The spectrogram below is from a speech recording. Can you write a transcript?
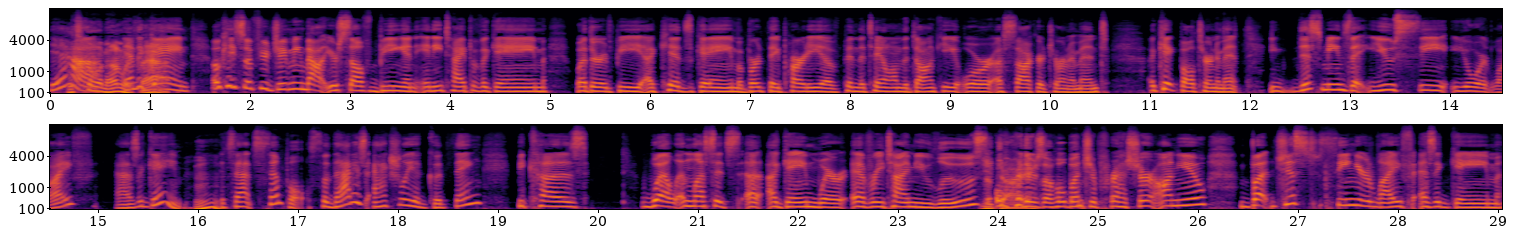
Yeah. What's going on with and a that? game. Okay, so if you're dreaming about yourself being in any type of a game, whether it be a kid's game, a birthday party of pin the tail on the donkey, or a soccer tournament, a kickball tournament, this means that you see your life as a game. Hmm. It's that simple. So that is actually a good thing because. Well, unless it's a, a game where every time you lose You or there's a whole bunch of pressure on you, but just seeing your life as a game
